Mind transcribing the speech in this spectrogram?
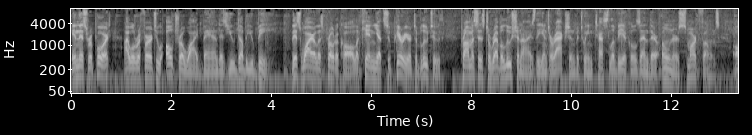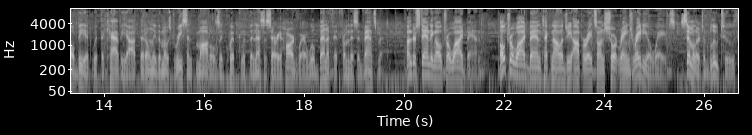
In this report, I will refer to ultra-wideband as UWB. This wireless protocol, akin yet superior to Bluetooth, promises to revolutionize the interaction between Tesla vehicles and their owners' smartphones, albeit with the caveat that only the most recent models equipped with the necessary hardware will benefit from this advancement. Understanding ultra-wideband. Ultra-wideband technology operates on short-range radio waves, similar to Bluetooth,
